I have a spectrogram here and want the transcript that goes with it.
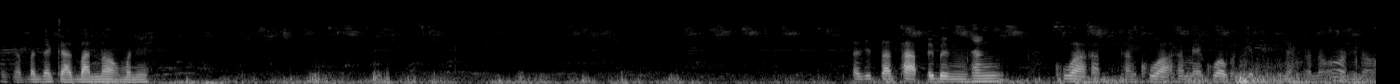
นะครับบรรยากาศบ้านนอกมื้อนี้ เราจะตัดภาพไปเบิ่งทั้งครัวครับทั้งครัวทั้งแม่ครัวเพิ่นเฮ็ดอหย่างกันเนาะนี่เนาะ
